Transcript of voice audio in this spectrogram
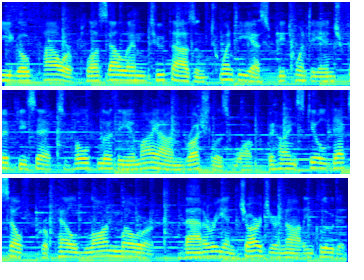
Ego Power Plus LM 2020 SP 20-inch 56-volt lithium-ion brushless walk-behind steel deck self-propelled lawn mower, battery and charger not included.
